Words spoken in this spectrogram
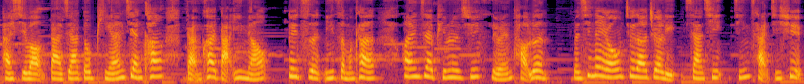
他希望大家都平安健康，赶快打疫苗。对此你怎么看？欢迎在评论区留言讨论。本期内容就到这里，下期精彩继续。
